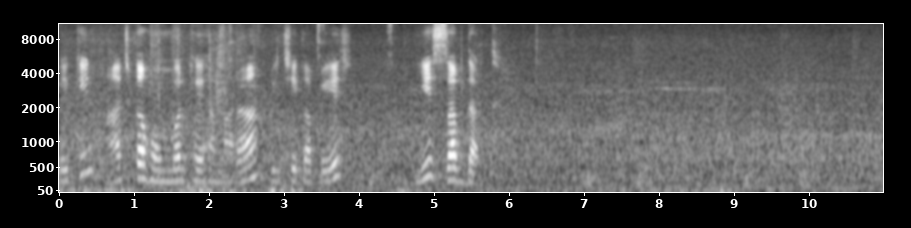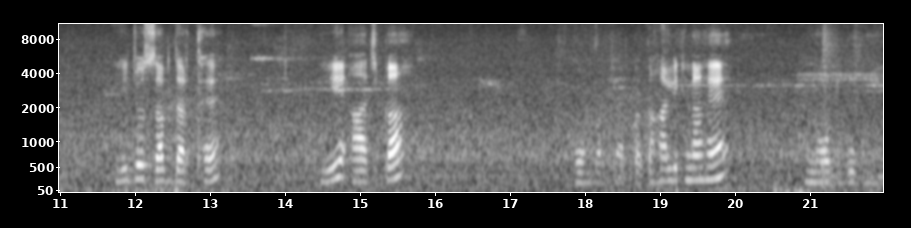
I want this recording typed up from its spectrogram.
लेकिन आज का होमवर्क है हमारा, पीछे का पेज ये शब्द अर्थ ये जो शब्द अर्थ है, ये आज का होमवर्क है आपका। कहाँ लिखना है? नोटबुक में।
